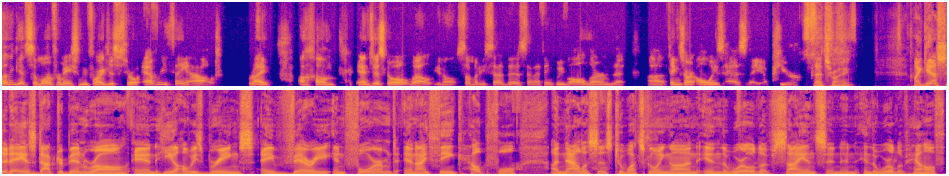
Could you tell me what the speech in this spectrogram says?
I'm going get some more information before I just throw everything out right? Um, and just go, oh, well, you know, somebody said this. And I think we've all learned that uh, things aren't always as they appear. That's right. My guest today is Dr. Ben Rall, and he always brings a very informed and I think helpful analysis to what's going on in the world of science and in, in the world of health.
